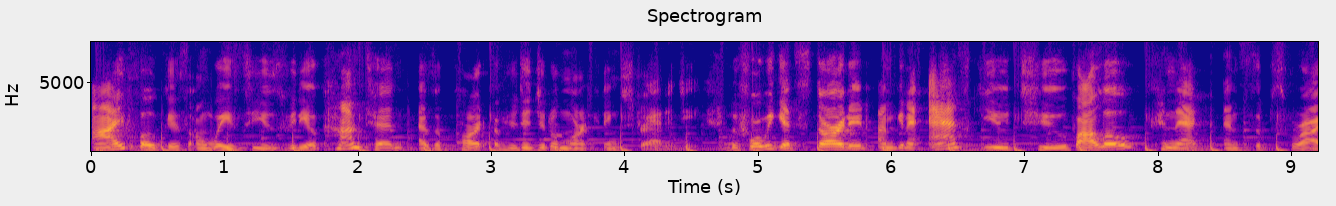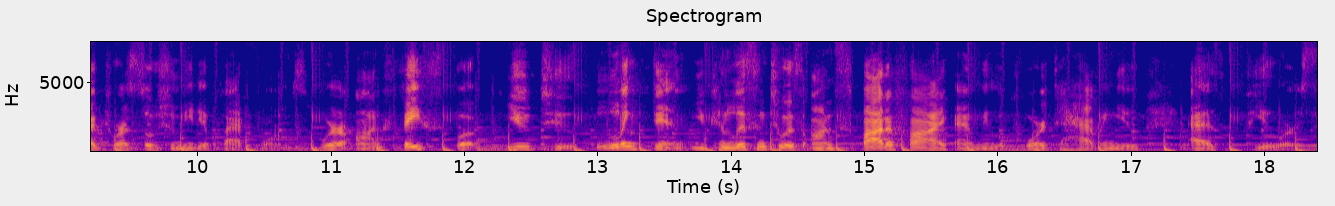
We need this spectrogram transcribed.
I focus on ways to use video content as a part of your digital marketing strategy. Before we get started, I'm going to ask you to follow, connect, and subscribe to our social media platforms. We're on Facebook, YouTube, LinkedIn. You can listen to us on Spotify, and we look forward to having you as viewers.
